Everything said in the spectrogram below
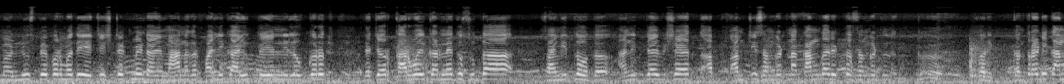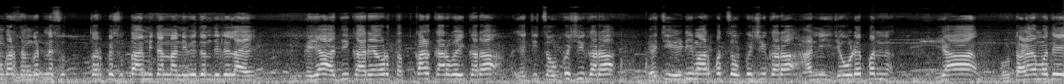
न्यूजपेपरमध्ये याचे स्टेटमेंट आहे. महानगरपालिका आयुक्त यांनी लवकरच त्याच्यावर कारवाई करण्याचं सुद्धा सांगितलं होतं. आणि त्या विषयात आप आमची संघटना कामगार एकता संघटना सॉरी कंत्राटी कामगार संघटनेतर्फे सुद्धा आम्ही त्यांना निवेदन दिलेलं आहे की या अधिकाऱ्यावर तत्काळ कारवाई करा याची चौकशी करा याची ईडी मार्फत चौकशी करा. आणि जेवढे पण या घोटाळ्यामध्ये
